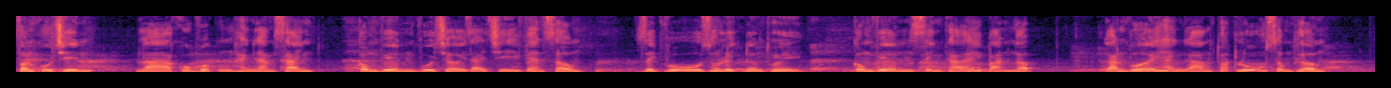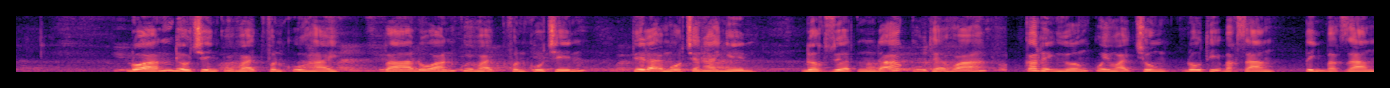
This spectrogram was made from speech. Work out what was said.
Phân khu 9 là khu vực hành lang xanh, công viên vui chơi giải trí ven sông, dịch vụ du lịch đường thủy, công viên sinh thái bán ngập, gắn với hành lang thoát lũ sông Thương. Đồ án điều chỉnh quy hoạch phân khu 2 và đồ án quy hoạch phân khu 9 tỷ lệ 1 trên 2000 được duyệt đã cụ thể hóa các định hướng quy hoạch chung đô thị Bắc Giang, tỉnh Bắc Giang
